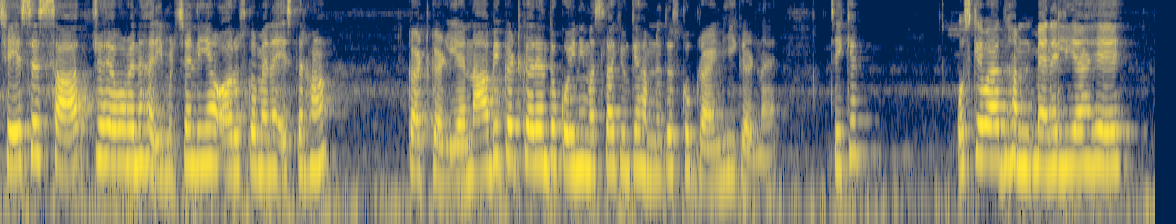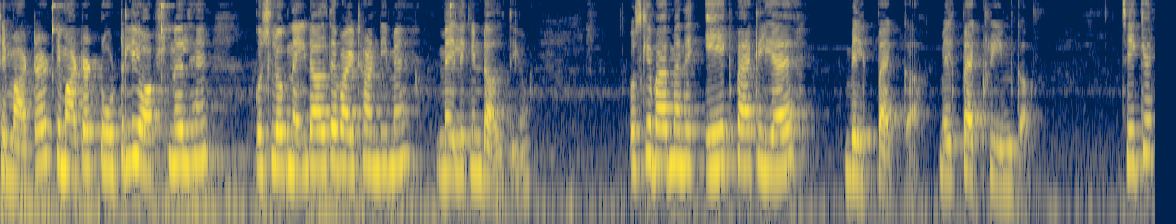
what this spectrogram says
छः से सात जो है वो मैंने हरी मिर्चें ली हैं और उसको मैंने इस तरह कट कर लिया ना भी कट करें तो कोई नहीं मसला, क्योंकि हमने तो इसको ग्राइंड ही करना है। ठीक है? उसके बाद हम, मैंने लिया है टमाटर। टमाटर टोटली ऑप्शनल हैं। कुछ लोग नहीं डालते वाइट हांडी में, मैं लेकिन डालती हूँ। उसके बाद मैंने एक पैक लिया है मिल्क पैक का मिल्क पैक क्रीम का। ठीक है?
